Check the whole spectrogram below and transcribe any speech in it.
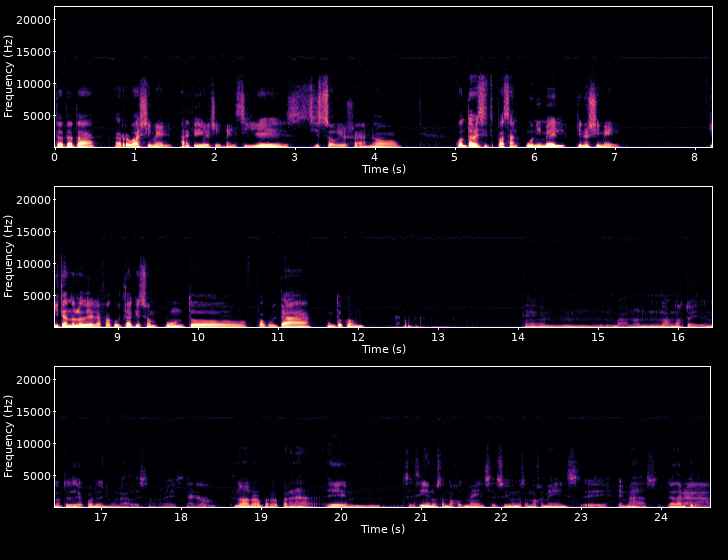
ta ta ta ta arroba Gmail. ¿Para qué digo el Gmail? Si es, si es obvio ya, no. ¿Cuántas veces te pasan un email que no es Gmail? Quitándolo de la facultad que son punto facultad punto com. Em, bueno, no, no estoy, no estoy de acuerdo en ningún lado de eso. Es- no, no, para, para nada. Em, se siguen usando Hotmail, se siguen usando Gmails. eh, es más, cada empresa.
